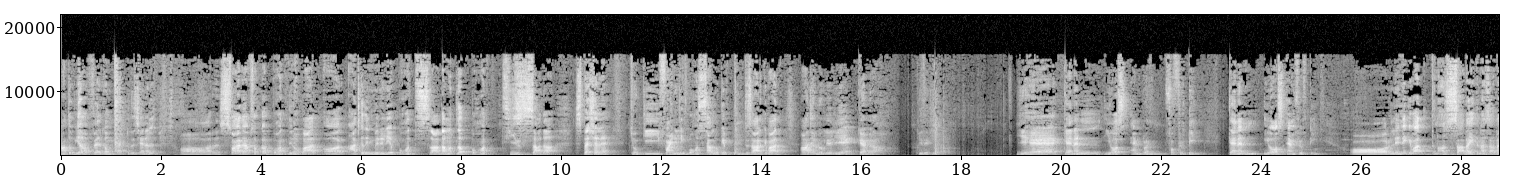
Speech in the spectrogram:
हाँ तो भैया welcome back to the channel और स्वागत है आप सबका बहुत दिनों बाद। और आज का दिन मेरे लिए बहुत ज़्यादा मतलब बहुत ही ज़्यादा स्पेशल है, क्योंकि फाइनली बहुत सालों के इंतज़ार के बाद आज हम लोग ले लिए कैमरा ये देखिए ये है Canon EOS M twenty Canon EOS M fifty और लेने के बाद इतना ज़्यादा इतना ज़्यादा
